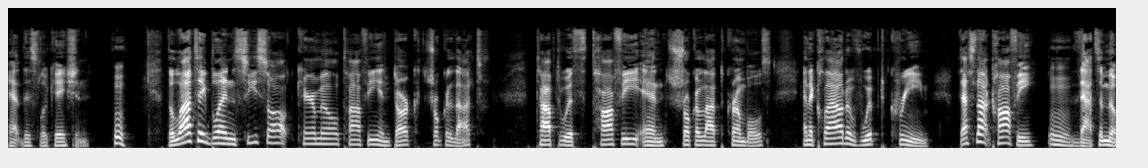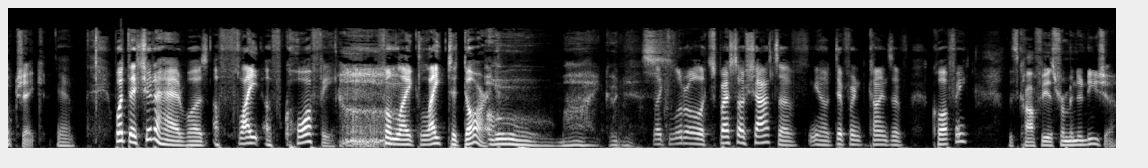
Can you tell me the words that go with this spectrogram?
at this location. Hmm. The latte blends sea salt, caramel, toffee, and dark chocolate, topped with toffee and chocolate crumbles, and a cloud of whipped cream. That's not coffee. Mm, That's a milkshake. yeah. What they should have had was a flight of coffee from like light to dark. Oh my goodness! Like little espresso shots of, you know, different kinds of coffee. this coffee is from Indonesia.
